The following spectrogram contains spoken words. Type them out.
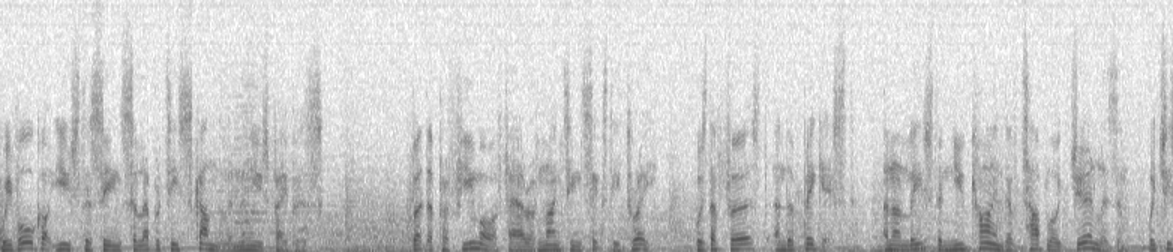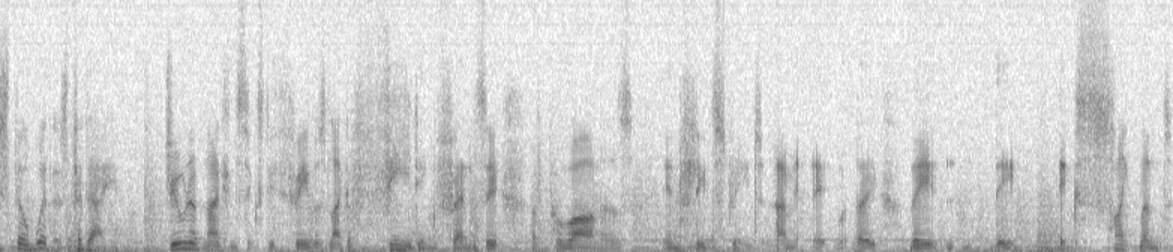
We've all got used to seeing celebrity scandal in the newspapers. But the Profumo affair of 1963 was the first and the biggest and unleashed a new kind of tabloid journalism which is still with us today. June of 1963 was like a feeding frenzy of piranhas in Fleet Street. I mean, it, the, the, the excitement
